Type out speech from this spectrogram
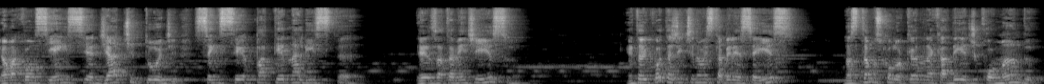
é uma consciência de atitude sem ser paternalista. É exatamente isso. Então, enquanto a gente não estabelecer isso, nós estamos colocando na cadeia de comando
